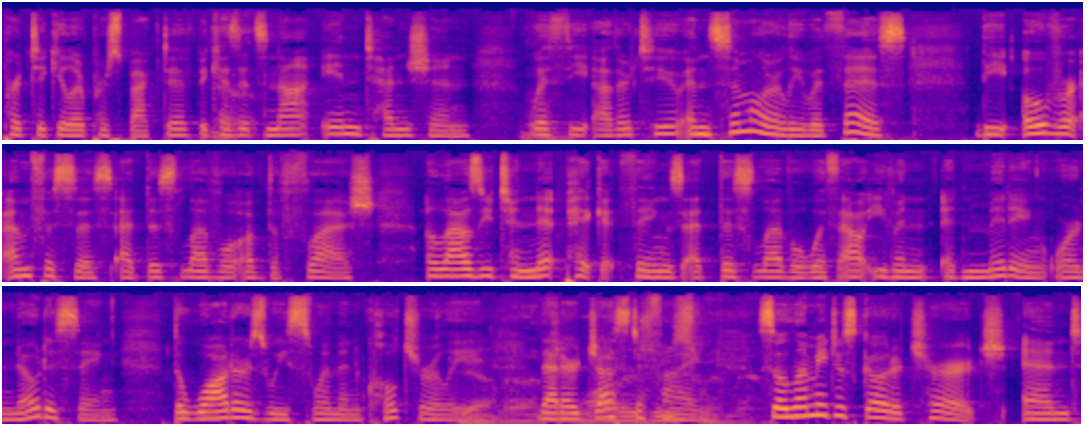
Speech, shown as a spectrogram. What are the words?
particular perspective because yeah. it's not in tension no. with the other two. And similarly with this, the overemphasis at this level of the flesh allows you to nitpick at things at this level without even admitting or noticing the waters we swim in culturally yeah. that are justifying. So let me just go to church and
